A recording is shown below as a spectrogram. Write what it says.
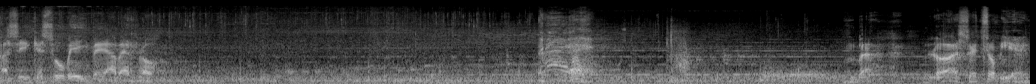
Así que sube y ve a verlo. Bah, lo has hecho bien,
